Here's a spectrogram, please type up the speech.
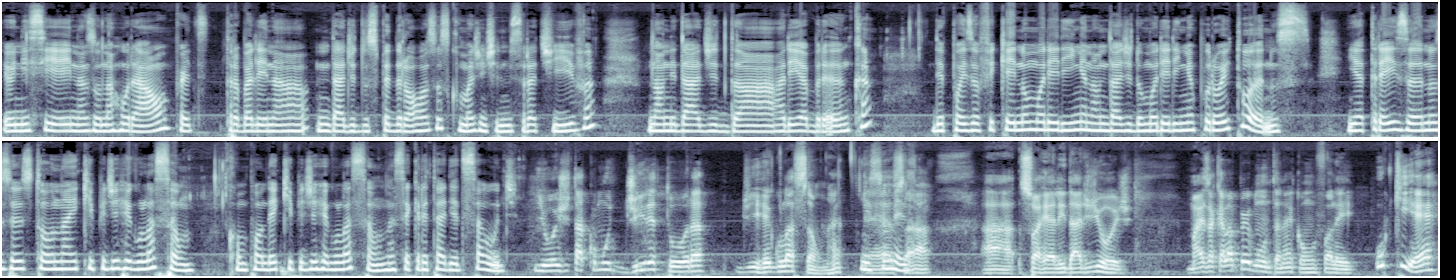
Eu iniciei na zona rural, trabalhei na unidade dos Pedrosos como agente administrativa, na unidade da Areia Branca. Depois eu fiquei no Moreirinha, na unidade do Moreirinha, por oito anos. E há três anos eu estou na equipe de regulação, compondo a equipe de regulação na Secretaria de Saúde. E hoje está como diretora de regulação, né? Isso Essa mesmo a sua realidade de hoje. Mas aquela pergunta, né, como eu falei, o que é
